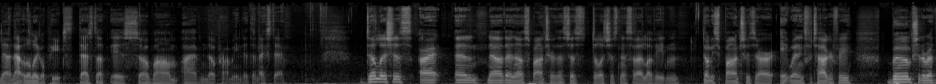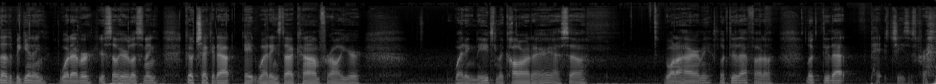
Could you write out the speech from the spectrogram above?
No, not with Illegal Pete's. That stuff is so bomb. I have no problem eating it the next day. Delicious. All right, and no, they're no sponsor. That's just deliciousness that I love eating. Only sponsors are Eight Weddings Photography. Boom, should have read that at the beginning. Whatever, you're still here listening. Go check it out, eightweddings.com for all your wedding needs in the Colorado area. So, you want to hire me? Look through that photo. Look through that page. Jesus Christ.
